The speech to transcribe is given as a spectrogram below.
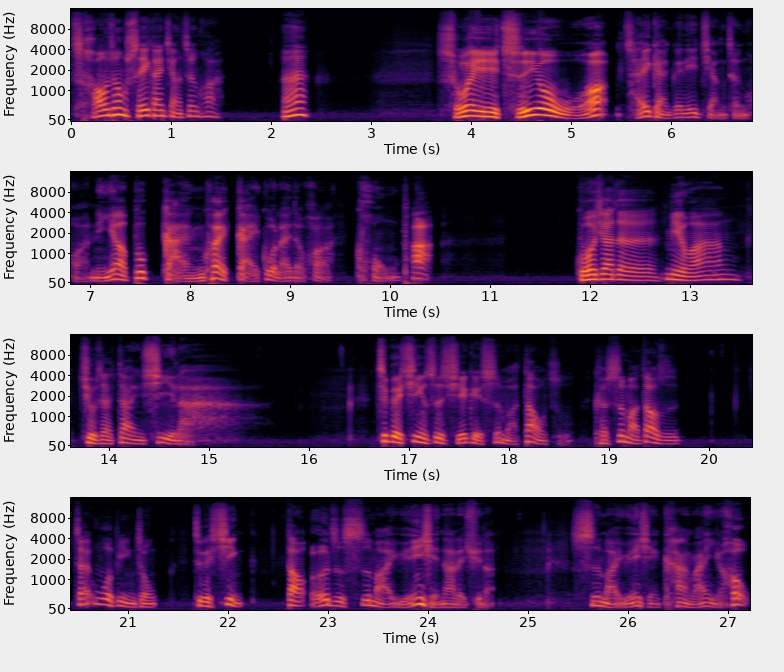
朝中谁敢讲真话啊？所以只有我才敢跟你讲真话。你要不赶快改过来的话，恐怕国家的灭亡就在旦夕了。这个信是写给司马道子，可司马道子在卧病中，这个信到儿子司马元显那里去了。司马元显看完以后。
